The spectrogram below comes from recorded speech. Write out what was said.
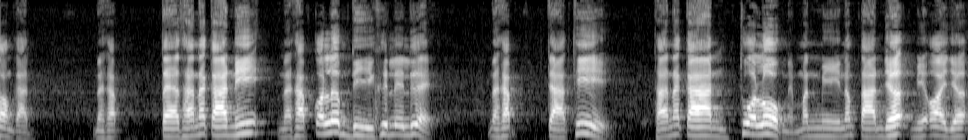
ต้องกันนะครับ แต่สถานการณ์นี้นะครับก็เริ่มดีขึ้นเรื่อยๆนะครับ จากที่สถานการณ์ทั่วโลกเนี่ยมันมีน้ำตาลเยอะมีอ้อยเยอะ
